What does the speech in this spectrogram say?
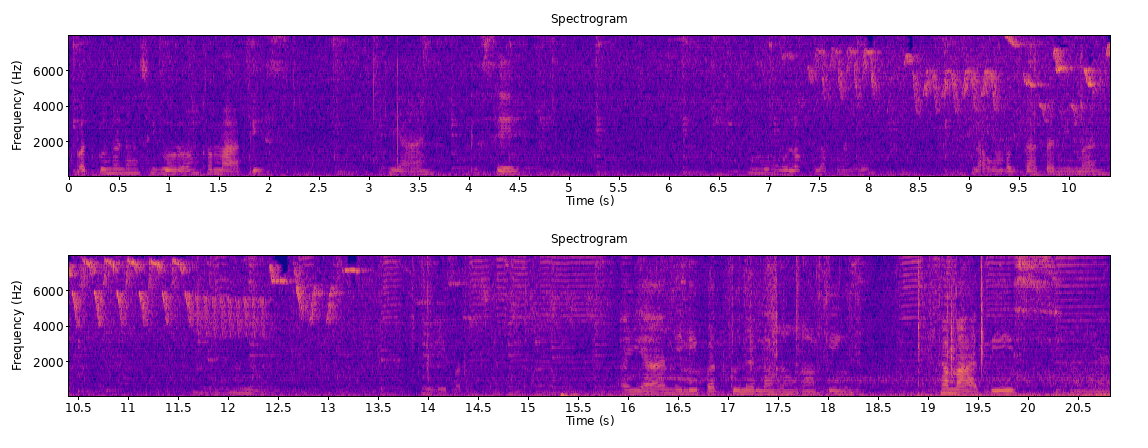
Lipat ko na lang siguro ang kamatis. Yan. Kasi namumulak-lak na eh. Wala akong pagtataniman. Hmm. Nilipat. Ayan, nilipat ko na lang ang aking kamatis. Ayan,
